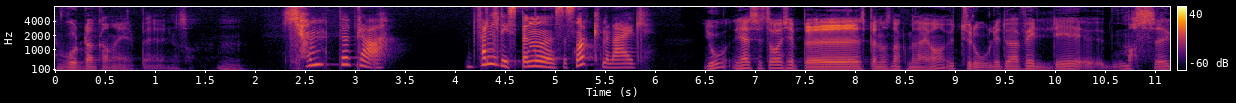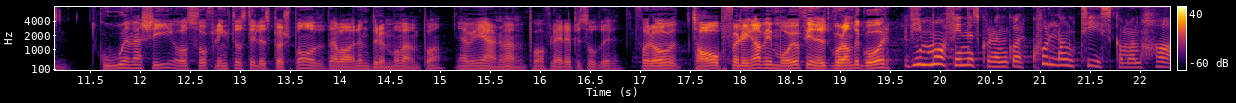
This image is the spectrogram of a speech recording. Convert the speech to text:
Hvordan kan jeg hjelpe? Eller noe sånt. Kjempebra. Veldig spennende å snakke med deg. Jo, jeg syns det var kjempespennende å snakke med deg òg. Utrolig. Du er veldig masse god energi og så flink til å stille spørsmål, og dette var en drøm å være med på. Jeg vil gjerne være med på flere episoder for å ta oppfølginga. Vi må jo finne ut hvordan det går. Vi må finne ut hvordan det går. Hvor lang tid skal man ha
